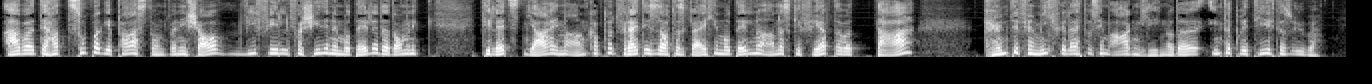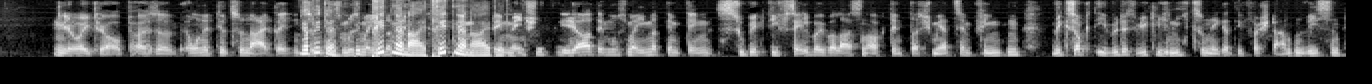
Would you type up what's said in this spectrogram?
aber der hat super gepasst und wenn ich schaue, wie viele verschiedene Modelle der Dominik die letzten Jahre immer angehabt hat. Vielleicht ist es auch das gleiche Modell, nur anders gefärbt, aber da könnte für mich vielleicht was im Argen liegen oder interpretiere ich das über? Ja, ich glaube. Also ohne dir zu nahe treten ja, zu bitte. Das muss man tritt mir nahe, tritt mir nahe. Dem Menschen, ja, dem muss man immer dem, dem subjektiv selber überlassen, auch dem, das Schmerzempfinden. Wie gesagt, ich würde es wirklich nicht so negativ verstanden wissen.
